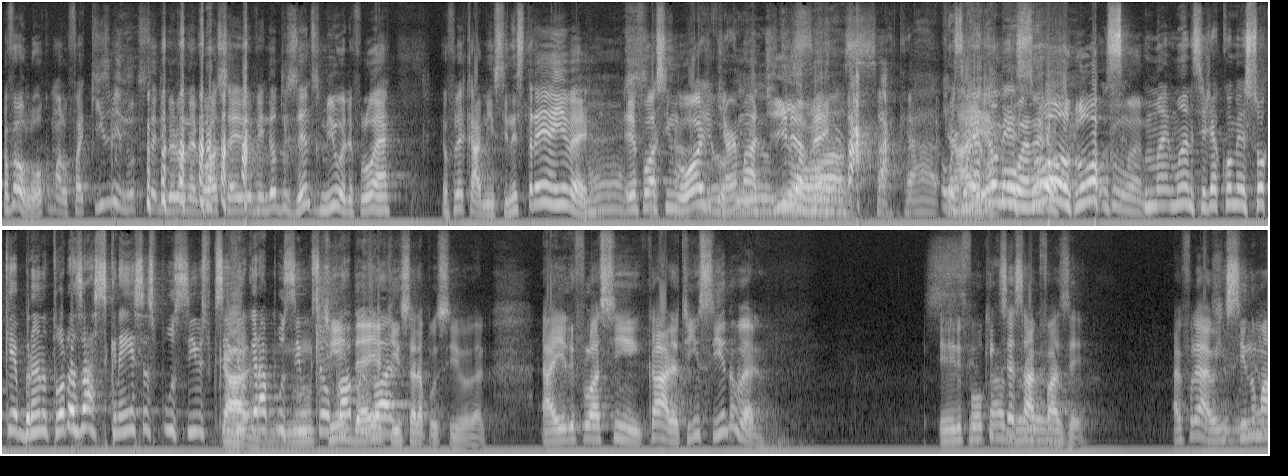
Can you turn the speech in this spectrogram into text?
Eu falei, ô louco, maluco, faz 15 minutos que você liberou o negócio, aí ele vendeu 200 mil. Ele falou, é. Eu falei, cara, me ensina esse trem aí, velho. Ele falou assim, lógico. Que armadilha, velho. Nossa, cara. Ô, Você aí já é boa, começou. Ô, louco, Você- mano. Mas, mano, você já começou quebrando todas as crenças possíveis, porque você Cara, viu que era possível não com seu tinha próprio ideia olhos. que isso era possível, velho. Aí ele falou assim, cara, eu te ensino, velho. Ele falou, o que, tá que você sabe fazer? Aí eu falei, ah, eu ensino uma,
